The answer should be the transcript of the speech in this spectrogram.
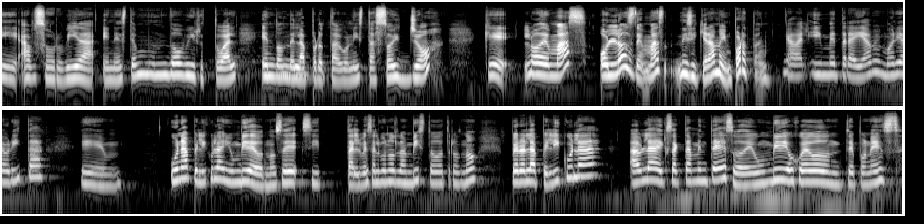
eh, absorbida en este mundo virtual en donde la protagonista soy yo, que lo demás o los demás ni siquiera me importan. y me traía a memoria ahorita em, una película y un video, no sé si tal vez algunos lo han visto, otros no, pero la película habla exactamente eso, de un videojuego donde te pones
